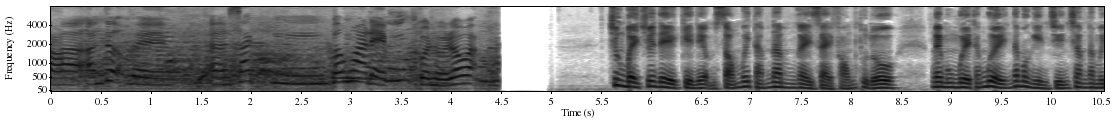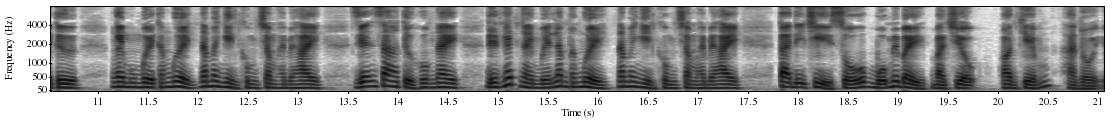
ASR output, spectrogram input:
có ấn tượng về uh, sách um, bông hoa đẹp của thủ đô ạ. Trưng bày chuyên đề kỷ niệm 68 năm ngày giải phóng thủ đô, ngày 10 tháng 10 năm 1954, ngày 10 tháng 10 năm 2022, diễn ra từ hôm nay đến hết ngày 15 tháng 10 năm 2022 tại địa chỉ số 47 Bà Triệu, Hoàn Kiếm, Hà Nội.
